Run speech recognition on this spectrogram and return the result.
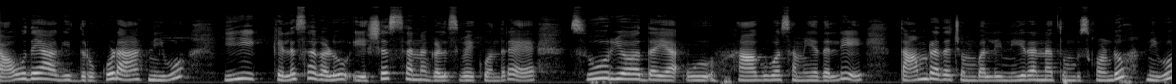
ಯಾವುದೇ ಆಗಿದ್ದರೂ ಕೂಡ ನೀವು ಈ ಕೆಲಸಗಳು ಯಶಸ್ಸನ್ನು ಗಳಿಸಬೇಕು. ಅಂದರೆ ಸೂರ್ಯೋದಯ ಆಗುವ ಸಮಯದಲ್ಲಿ ತಾಮ್ರದ ಚೊಂಬಲ್ಲಿ ನೀರನ್ನು ತುಂಬಿಸ್ಕೊಂಡು ನೀವು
